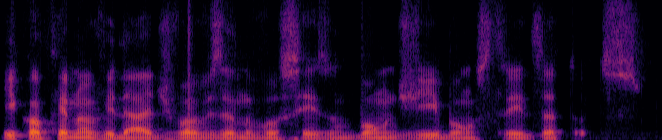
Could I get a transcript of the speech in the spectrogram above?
E qualquer novidade, vou avisando vocês. Um bom dia e bons trades a todos.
